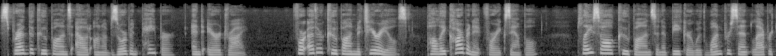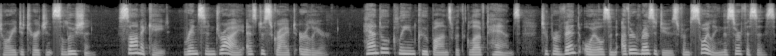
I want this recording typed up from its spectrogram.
Spread the coupons out on absorbent paper and air dry. For other coupon materials, polycarbonate for example, place all coupons in a beaker with 1% laboratory detergent solution. Sonicate, rinse and dry as described earlier. Handle clean coupons with gloved hands to prevent oils and other residues from soiling the surfaces.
